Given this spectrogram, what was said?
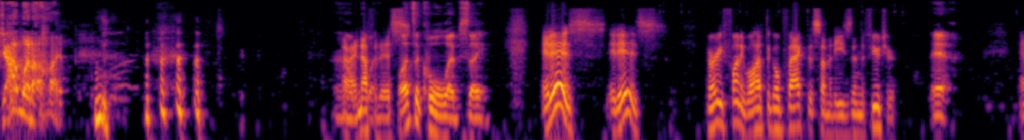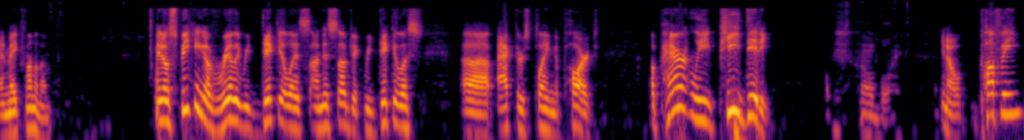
Jabba the Hutt. All right, enough of this. Well, that's a cool website. It is. It is. Very funny. We'll have to go back to some of these in the future Yeah. and make fun of them. You know, speaking of really ridiculous on this subject, ridiculous uh, actors playing a part, apparently P. Diddy, Oh boy. you know, Puffy,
